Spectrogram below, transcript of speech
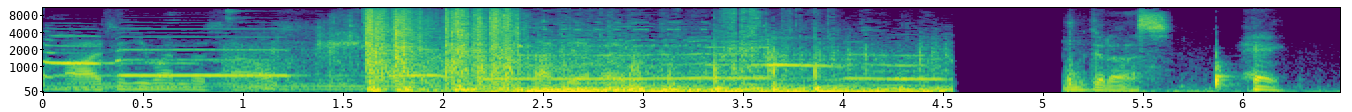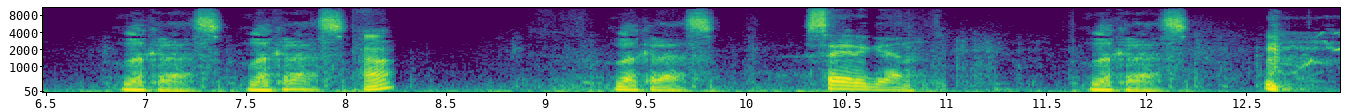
Oh, I think he went in this house. God damn it. Look at us. Hey, look at us. Look at us. Huh? Look at us. Say it again. Look at us.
